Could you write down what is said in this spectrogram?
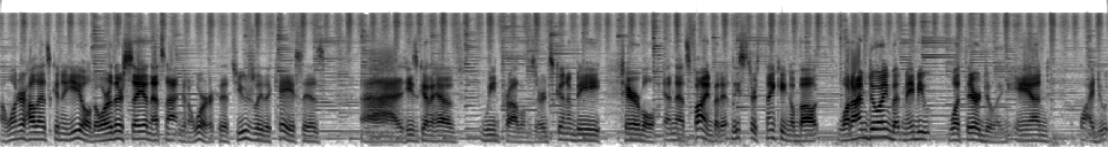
I wonder how that's going to yield. Or they're saying that's not going to work. That's usually the case is, ah, he's going to have weed problems or it's going to be terrible. And that's fine, but at least they're thinking about what I'm doing, but maybe what they're doing. And why do,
